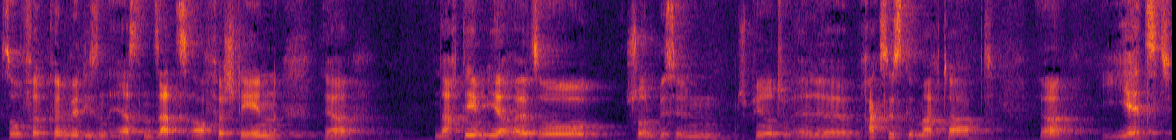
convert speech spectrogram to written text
So können wir diesen ersten Satz auch verstehen. Ja, nachdem ihr also schon ein bisschen spirituelle Praxis gemacht habt, ja, jetzt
